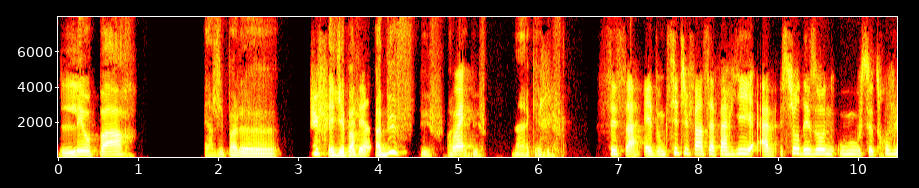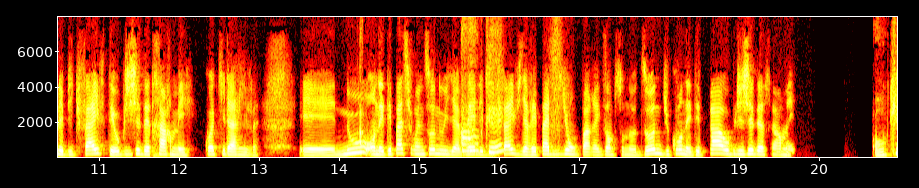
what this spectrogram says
léopard. Merde, j'ai pas le. Buffle. Et guépard. Ah buffle. Buffle. ouais. Buffle. Ah, ok buffle. C'est ça. Et donc, si tu fais un safari sur des zones où se trouvent les Big Five, tu es obligé d'être armé, quoi qu'il arrive. Et nous, on n'était pas sur une zone où il y avait ah, les Big Five, il n'y avait pas de lion, par exemple, sur notre zone. Du coup, on n'était pas obligé d'être armé. Ok.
